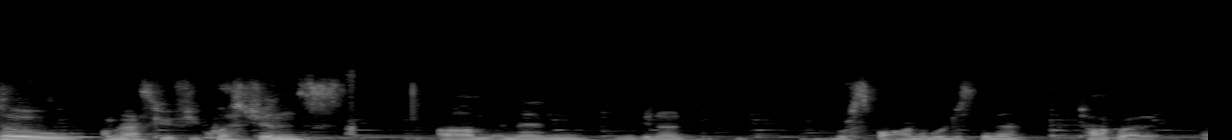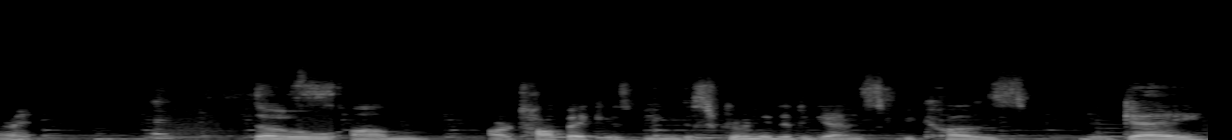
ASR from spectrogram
So I'm gonna ask you a few questions, um, and then you're gonna respond, and we're just gonna talk about it. All right? Okay. So um, our topic is being discriminated against because you're gay.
